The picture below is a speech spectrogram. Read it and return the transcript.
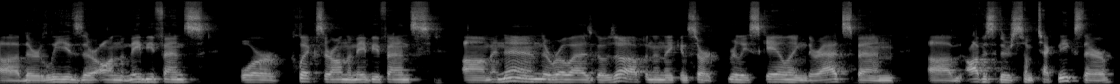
uh, their leads. They're on the maybe fence or clicks are on the maybe fence. Um, and then their ROAS goes up, and then they can start really scaling their ad spend. Um, obviously, there's some techniques there,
